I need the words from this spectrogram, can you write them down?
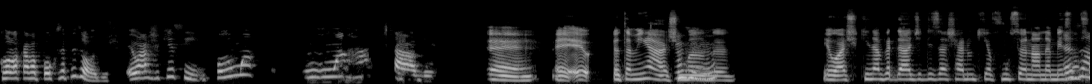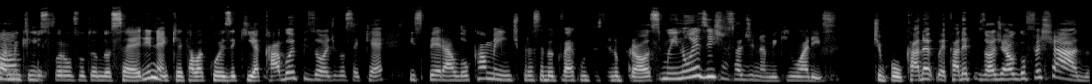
colocava poucos episódios. Eu acho que, assim, foi uma, um arrastado. É, é eu, eu também acho, uhum. Manda. Eu acho que, na verdade, eles acharam que ia funcionar da mesma Exato. forma que eles foram soltando a série, né? Que é aquela coisa que acaba o episódio, você quer esperar localmente para saber o que vai acontecer no próximo. E não existe essa dinâmica em Warif. Tipo, cada, cada episódio é algo fechado.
